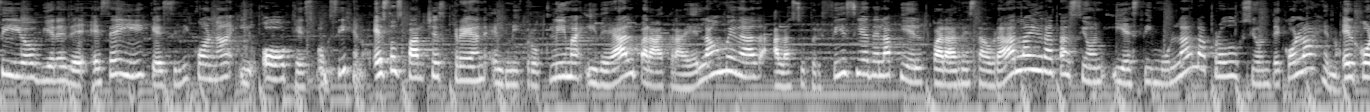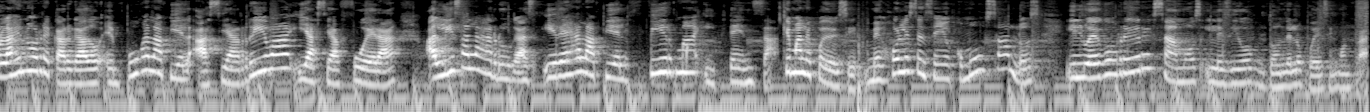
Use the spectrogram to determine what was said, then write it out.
SIO viene de SI, que es silicona, y O, que es oxígeno. Estos parches crean el microclima ideal para atraer la humedad a la superficie de la piel para restaurar la hidratación y estimular la producción de colágeno. El colágeno recargado empuja la piel hacia arriba y hacia afuera, alisa las arrugas y deja la piel firma y tensa. ¿Qué más les puedo decir? Mejor les enseño cómo usarlos y luego regresamos y les digo dónde lo puedes encontrar.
